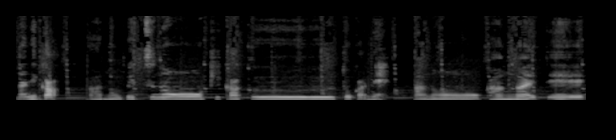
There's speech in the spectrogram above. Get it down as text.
何か、あの、別の企画とかね、あの、考えて、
